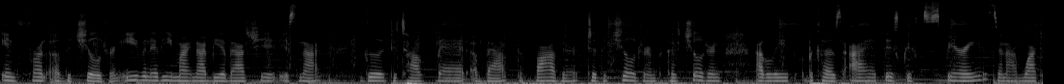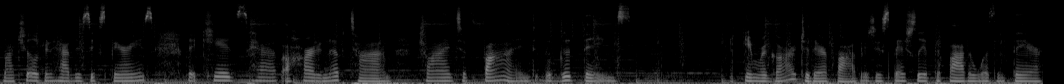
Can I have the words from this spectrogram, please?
in, front of the children. Even if he might not be about shit, it's not good to talk bad about the father to the children because children, I believe, because I had this experience and I've watched my children have this experience, that kids have a hard enough time trying to find the good things in regard to their fathers, especially if the father wasn't there,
